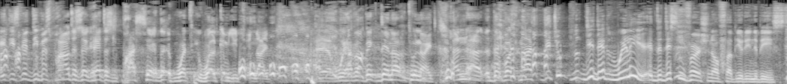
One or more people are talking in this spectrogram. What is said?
it is with deepest proud as a greatest pleasure that what we welcome you tonight. Uh, we have a big dinner tonight, and uh, that was nice. Did you you did really the Disney version of uh, Beauty and the Beast?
